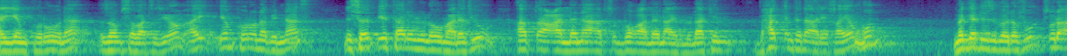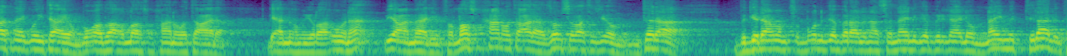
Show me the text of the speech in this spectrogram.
ኣየምክሩና እዞም ሰባት እዚኦም ኣይ የምክሩና ብናስ ንሰብ የታልሉ ኣለዉ ማለት እዩ ኣብ ጣዓ ኣለና ኣብ ፅቡቕ ኣለና ይብሉ ላኪን ብሓቂ እንተ ሪእኻዮም ም መገዲ ዝገደፉ ፅሉኣት ናይ ጎይታ እዮም ብቐض ላ ስብሓን ወተላ ኣንም ይራኡና ብኣማልም ላ ስብሓን ወላ እዞም ሰባት እዚኦም እንተ ብግዳሞም ፅቡቕ ንገብር ኣለና ሰናይ ንገብር ኢና ኢሎም ናይ ምትላል እተ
